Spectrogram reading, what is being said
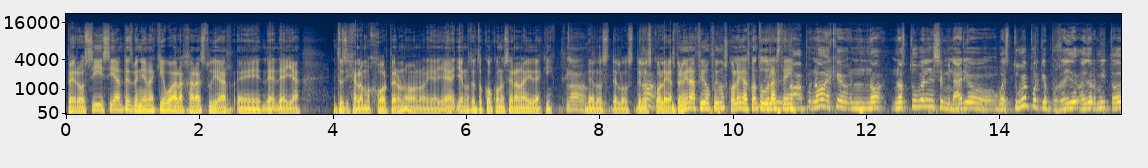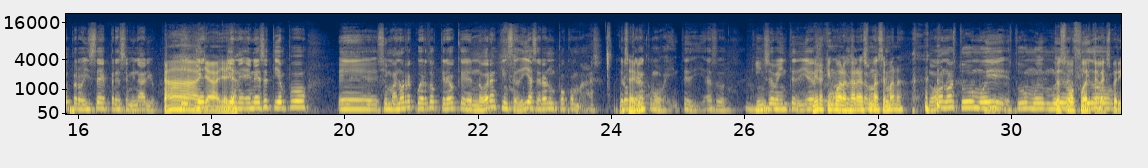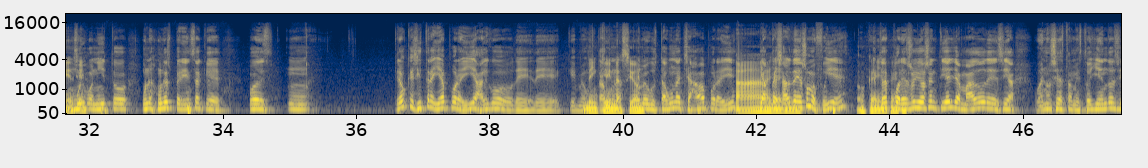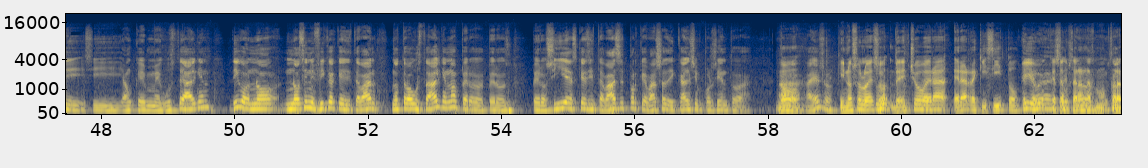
Pero sí, sí, antes venían aquí a Guadalajara a estudiar eh, de, de allá. Entonces dije, a lo mejor, pero no, no, ya, ya, ya no te tocó conocer a nadie de aquí, No. de los, de los, de los colegas. Pero mira, fuimos, fuimos colegas, ¿cuánto Sí, duraste ahí? No, pues, no, es que no, no estuve en el seminario, o estuve porque pues ahí, ahí dormí todo, pero hice preseminario. Ah, Y- ya, ya, y ya. En, en ese tiempo, eh, si mal no recuerdo, creo que no eran 15 días, eran un poco más. Creo que eran como 20 días o 15, 20 días. Mira, aquí en Guadalajara es una semana. No, no, estuvo muy, estuvo muy, muy Entonces fuerte la experiencia. Muy bonito, una, una experiencia que, pues, mm, creo que sí traía por ahí algo de, de que me De gustaba inclinación. Que me gustaba una chava por ahí. Ah, y a pesar ya, de eso me fui, ¿eh? Entonces, por eso yo sentí el llamado de decía, bueno, si hasta me estoy yendo, si, si aunque me guste alguien, digo, no, no significa que si te van, no te va a gustar alguien, ¿no? Pero, pero, pero sí es que si te vas es porque vas a dedicar el 100% a, No. a, a eso. Y no solo eso, de hecho era, era requisito que, Sí, te, que te gustaran las,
